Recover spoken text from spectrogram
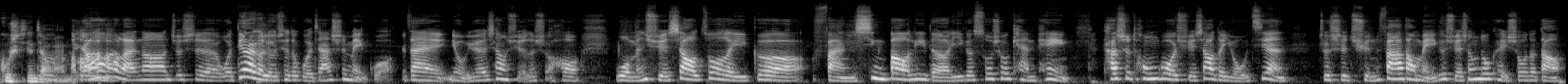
故事先讲完吧。然后后来呢，就是我第二个留学的国家是美国，在纽约上学的时候，我们学校做了一个反性暴力的一个 social campaign，它是通过学校的邮件，就是群发到每一个学生都可以收得到。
